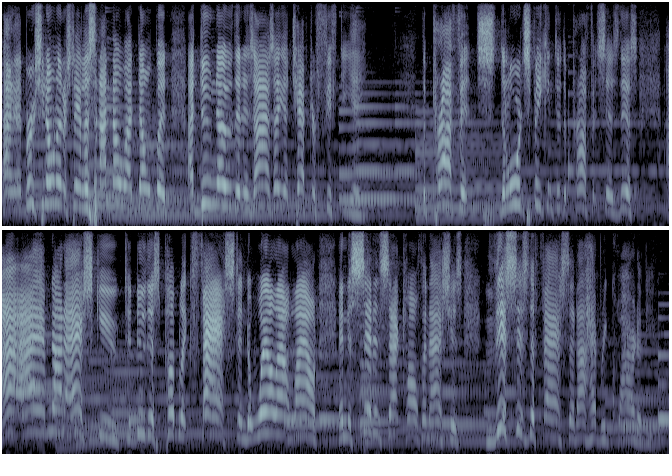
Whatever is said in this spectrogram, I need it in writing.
I, Bruce, you don't understand. Listen, I know I don't, but I do know that as Isaiah chapter 58, the prophets, the Lord speaking through the prophet says this I, I, have not asked you to do this public fast and to wail out loud and to sit in sackcloth and ashes. This is the fast that I have required of you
